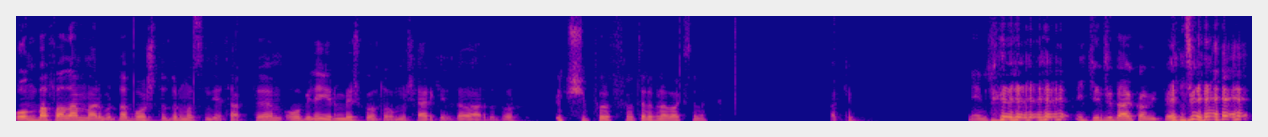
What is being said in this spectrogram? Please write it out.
Bomba falan var burada. Boşta durmasın diye taktım. O bile 25 gold olmuş. Herkeste vardı bu. Şu fotoğrafına baksana. Bakayım. İkinci daha komik bence.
